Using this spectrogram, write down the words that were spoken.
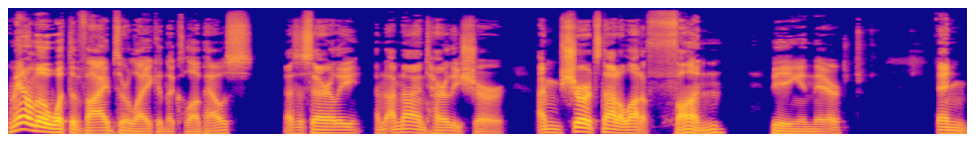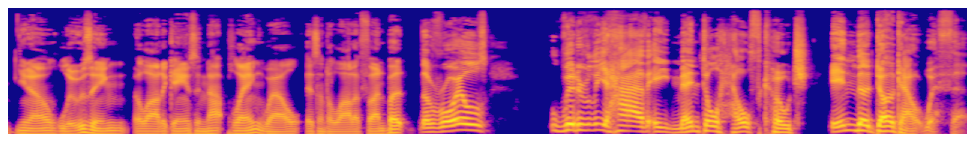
I mean I don't know what the vibes are like in the clubhouse necessarily. I'm I'm not entirely sure. I'm sure it's not a lot of fun being in there. And, you know, losing a lot of games and not playing well isn't a lot of fun. But the Royals literally have a mental health coach in the dugout with them.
